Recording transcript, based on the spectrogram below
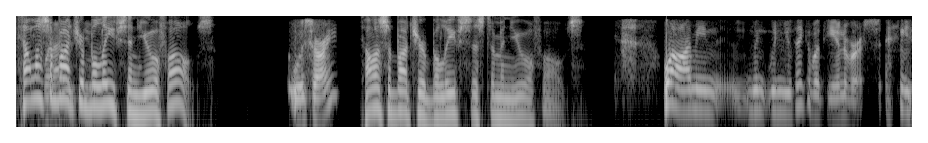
Tell us about your beliefs in UFOs. Sorry. Tell us about your belief system in UFOs. Well, I mean, when, when you think about the universe and you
